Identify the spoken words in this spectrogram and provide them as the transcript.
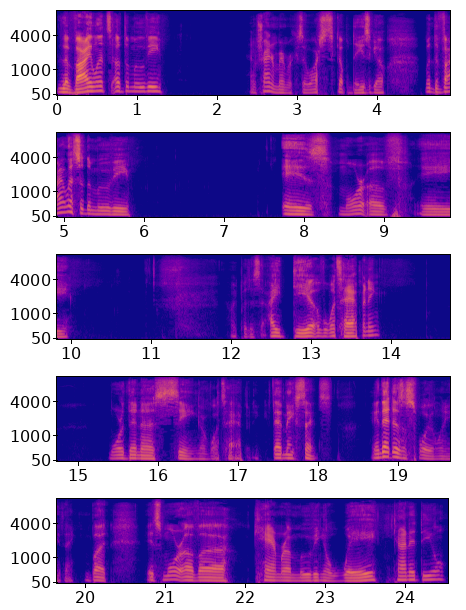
The violence of the movie. I'm trying to remember because I watched this a couple days ago, but the violence of the movie is more of a I put this idea of what's happening more than a seeing of what's happening. If that makes sense. And that doesn't spoil anything, but it's more of a camera moving away kind of deal,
